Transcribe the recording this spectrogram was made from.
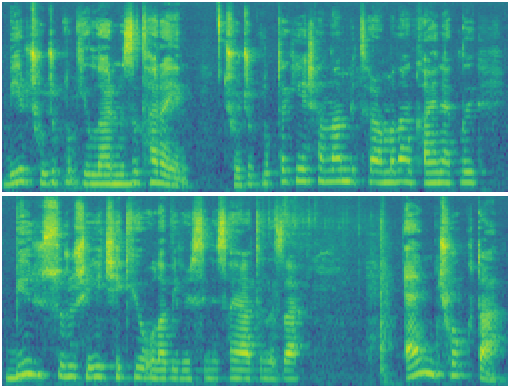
Bir çocukluk yıllarınızı tarayın. Çocukluktaki yaşanan bir travmadan kaynaklı bir sürü şeyi çekiyor olabilirsiniz hayatınıza. En çok da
